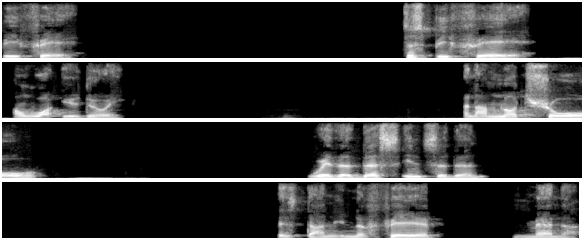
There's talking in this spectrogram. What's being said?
be fair. Just be fair on what you're doing. And I'm not sure whether this incident is done in a fair manner.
